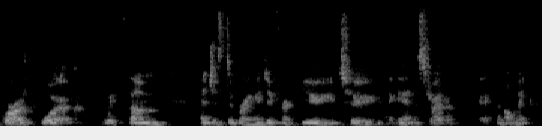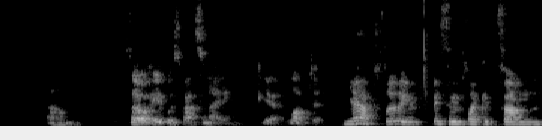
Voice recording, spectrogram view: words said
growth work with them, and just to bring a different view to again Australia economic. Um, so it was fascinating. Yeah, loved it. Yeah, absolutely. It, it seems like it's um,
